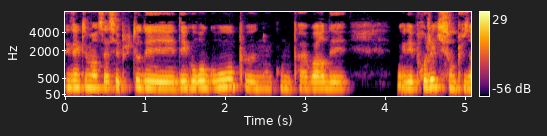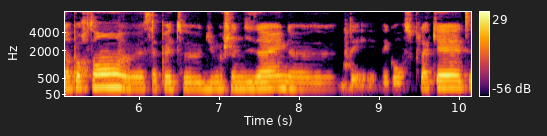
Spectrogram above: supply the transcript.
exactement ça. C'est plutôt des, des gros groupes, donc on peut avoir des, des projets qui sont plus importants. Euh, ça peut être euh, du motion design, euh, des, des, grosses plaquettes,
